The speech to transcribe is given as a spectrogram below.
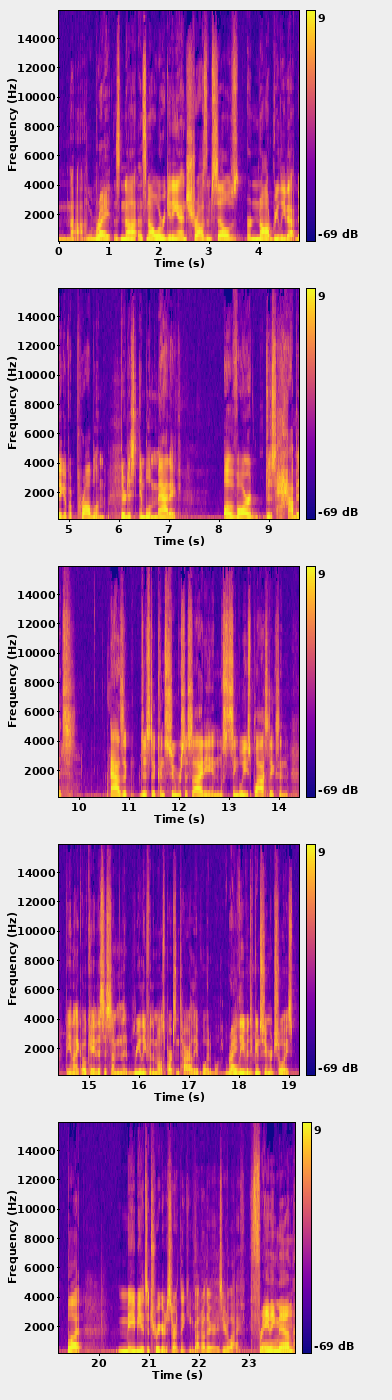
nah Right. that's not that's not what we're getting at. And straws themselves are not really that big of a problem. They're just emblematic of our just habits as a just a consumer society and single use plastics and being like, okay, this is something that really for the most part is entirely avoidable. Right. We'll leave it to consumer choice. But maybe it's a trigger to start thinking about other areas of your life. Framing, man.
